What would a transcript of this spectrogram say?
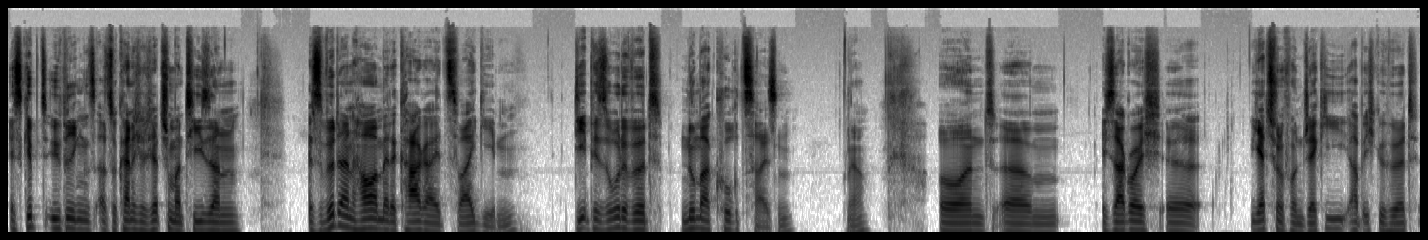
Es gibt übrigens, also kann ich euch jetzt schon mal teasern, es wird ein How I Met a Car Guy 2 geben. Die Episode wird Nummer kurz heißen. Ja. Und ähm, ich sage euch, äh, jetzt schon von Jackie habe ich gehört,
